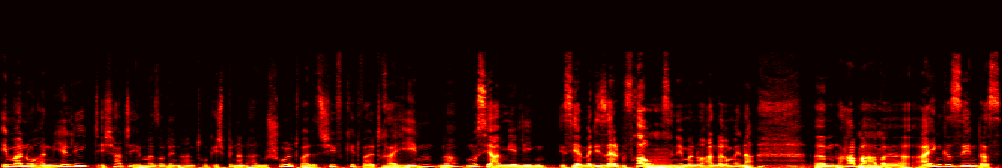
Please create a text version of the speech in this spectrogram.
immer nur an mir liegt. Ich hatte immer so den Eindruck, ich bin an allem schuld, weil es schief geht, weil drei Ehen, ne, muss ja an mir liegen. Ist ja immer dieselbe Frau, es sind immer nur andere Männer. Ähm, habe aber eingesehen, dass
